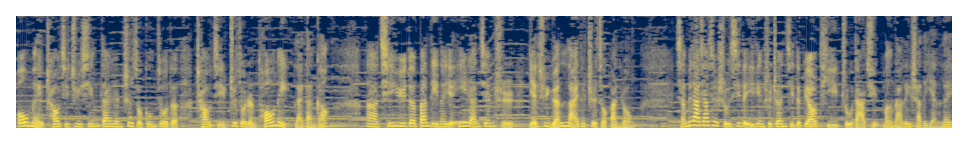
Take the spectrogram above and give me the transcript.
欧美超级巨星担任制作工作的超级制作人 Tony 来担纲。那其余的班底呢，也依然坚持延续原来的制作班容。想必大家最熟悉的一定是专辑的标题主打曲《蒙娜丽莎的眼泪》，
